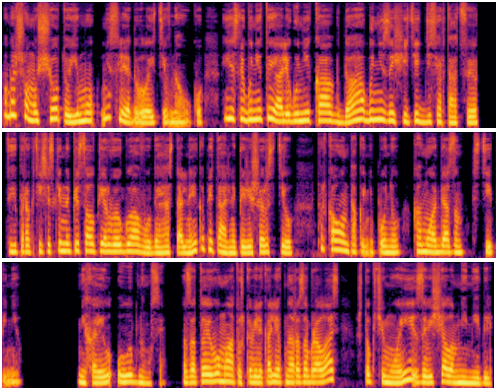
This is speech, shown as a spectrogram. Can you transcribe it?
По большому счету, ему не следовало идти в науку. Если бы не ты, Олегу никогда бы не защитить диссертацию. Ты практически написал первую главу, да и остальные капитально перешерстил. Только он так и не понял, кому обязан степенью. Михаил улыбнулся. Зато его матушка великолепно разобралась, что к чему, и завещала мне мебель.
